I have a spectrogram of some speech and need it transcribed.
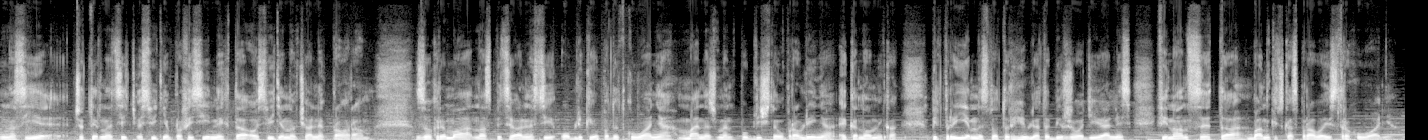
У нас є 14 освітньо-професійних та освітньо-навчальних програм. Зокрема, на спеціальності облік і оподаткування, менеджмент, публічне управління, економіка, підприємництво, торгівля та біржова діяльність, фінанси та банківська справа і страхування.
